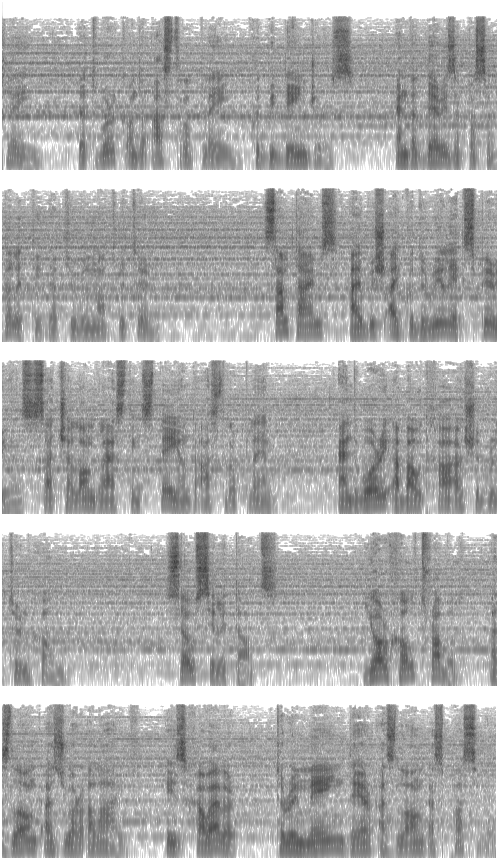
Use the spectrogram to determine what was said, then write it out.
claim that work on the astral plane could be dangerous and that there is a possibility that you will not return. Sometimes I wish I could really experience such a long lasting stay on the astral plane and worry about how I should return home. So silly thoughts. Your whole trouble, as long as you are alive, is, however, to remain there as long as possible.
